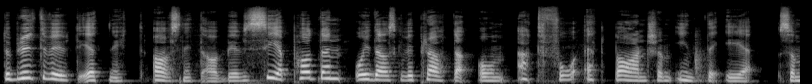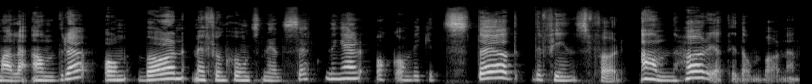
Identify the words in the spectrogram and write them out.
Då bryter vi ut i ett nytt avsnitt av BVC-podden och idag ska vi prata om att få ett barn som inte är som alla andra, om barn med funktionsnedsättningar och om vilket stöd det finns för anhöriga till de barnen.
